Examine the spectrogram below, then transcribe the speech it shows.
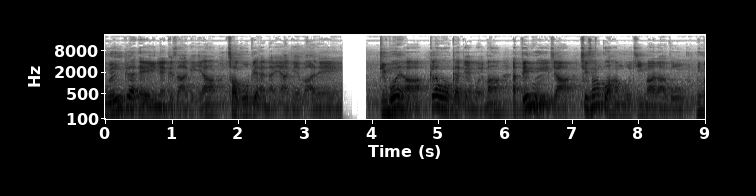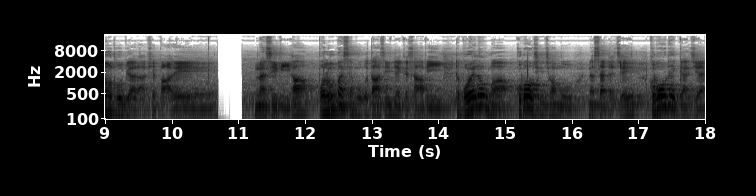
UAE ကလပ်အေးနဲ့ကစားခဲ့ရာ6ဂိုးပြတ်အနိုင်ရခဲ့ပါတယ်။ဒီပွဲဟာကလပ်ဝေါ်ကပ်ပြိုင်ပွဲမှာအသင်းတွေအကြားခြေစွမ်းကွာဟမှုကြီးမားတာကိုမိမောင်းထိုးပြတာဖြစ်ပါတယ်။မန်စီးတီးဟာဘောလုံးပိုက်ဆံမှုအသာစီးနဲ့ကစားပြီးတပွဲလုံးမှာဂိုးပေါက်ချင်းချောက်မှု22ကြိမ်ဂိုးပေါက်တဲ့ကန်ချက်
